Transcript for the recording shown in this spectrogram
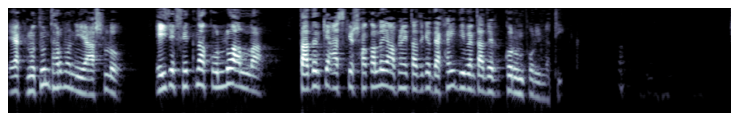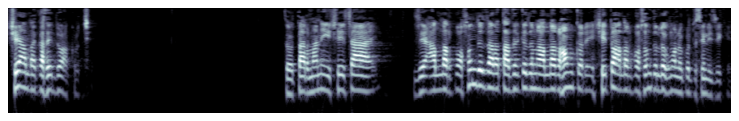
এক নতুন ধর্ম নিয়ে আসলো। এই যে ফেতনা করল আল্লাহ, তাদেরকে আজকে সকালে আপনি তাদেরকে দেখাই দিবেন তাদের করুণ পরিণতি। সে আল্লাহ কাছে দোয়া করছে। তো তার মানে সে চায় যে আল্লাহর পছন্দের যারা তাদেরকে যেন আল্লাহ রহম করে, সে তো আল্লাহর পছন্দের লোক মনে করতেছে নিজেকে।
